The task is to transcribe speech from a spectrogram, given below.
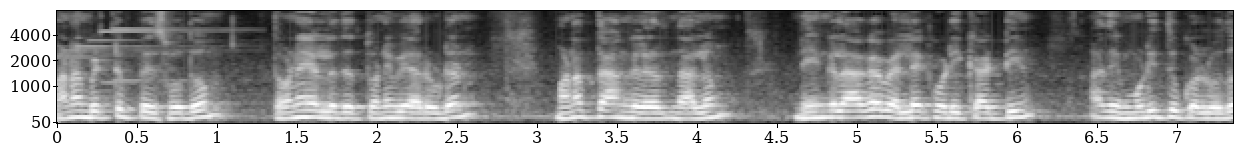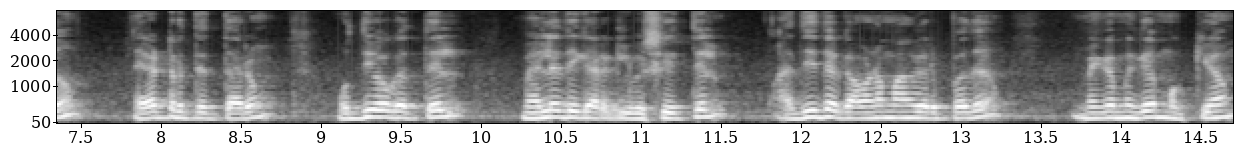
மனம் விட்டு பேசுவதும் துணை அல்லது துணைவியாருடன் மனத்தாங்கள் இருந்தாலும் நீங்களாக வெள்ளை கொடி காட்டி அதை முடித்து கொள்வதும் ஏற்றத்தை தரும். உத்தியோகத்தில் மேலதிகாரிகள் விஷயத்தில் அதீத கவனமாக இருப்பது மிக மிக முக்கியம்.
